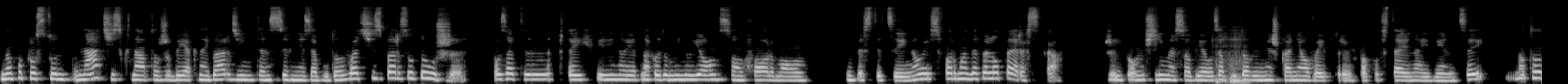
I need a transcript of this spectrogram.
no po prostu nacisk na to, żeby jak najbardziej intensywnie zabudować jest bardzo duży. Poza tym w tej chwili no jednak dominującą formą inwestycyjną jest forma deweloperska. Jeżeli pomyślimy sobie o mhm. zabudowie mieszkaniowej, której chyba powstaje najwięcej, no to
